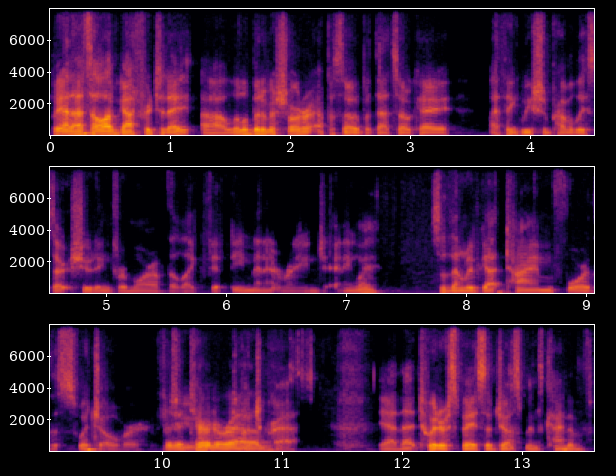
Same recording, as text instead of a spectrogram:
But yeah, that's all I've got for today. Uh, a little bit of a shorter episode, but that's okay. I think we should probably start shooting for more of the like 15 minute range anyway. So then we've got time for the switch over for the turnaround. Grass. Yeah, that Twitter space adjustments kind of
